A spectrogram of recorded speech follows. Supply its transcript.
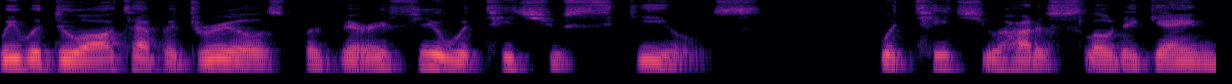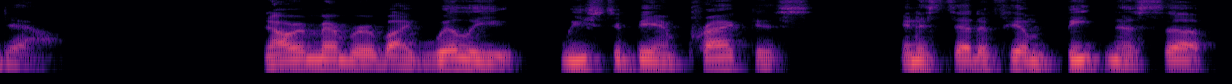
we would do all type of drills, but very few would teach you skills, would teach you how to slow the game down. And I remember like Willie we used to be in practice, and instead of him beating us up,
